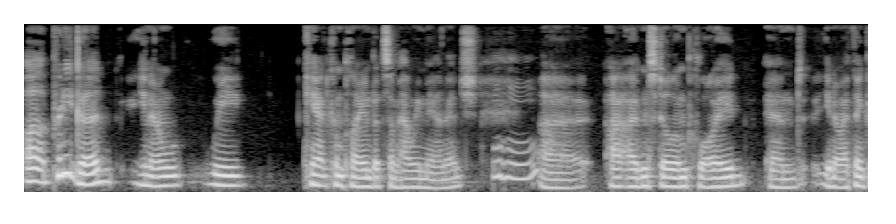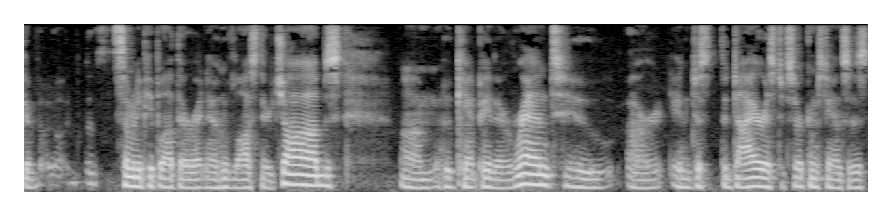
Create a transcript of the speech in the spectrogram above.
Uh, pretty good. You know, we can't complain, but somehow we manage. Uh, I, I'm still employed, and you know, I think of so many people out there right now who've lost their jobs, um, who can't pay their rent, who are in just the direst of circumstances.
